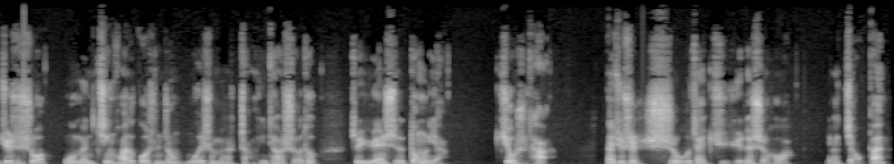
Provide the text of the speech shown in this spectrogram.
也就是说，我们进化的过程中为什么要长一条舌头？最原始的动力啊，就是它，那就是食物在咀嚼的时候啊，要搅拌。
